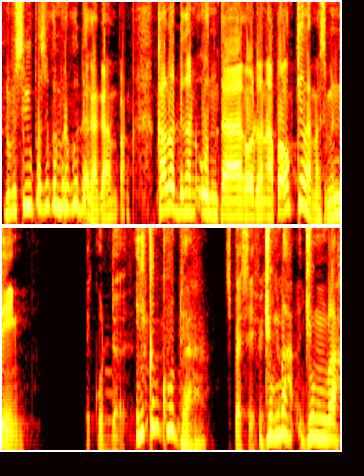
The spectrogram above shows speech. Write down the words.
12.000 pasukan berkuda nggak gampang. Kalau dengan unta, kalau dengan apa, oke lah masih mending. Ini kuda. Ini kan kuda. Spesifik. Jumlah jumlah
